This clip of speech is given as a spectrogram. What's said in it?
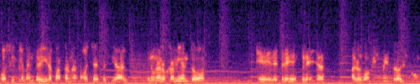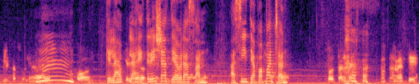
o simplemente ir a pasar una noche especial en un alojamiento eh, de tres estrellas a los 2000 metros en completa soledad Mm, con que la- que las estrellas te abrazan, así te apapachan. Totalmente, totalmente.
